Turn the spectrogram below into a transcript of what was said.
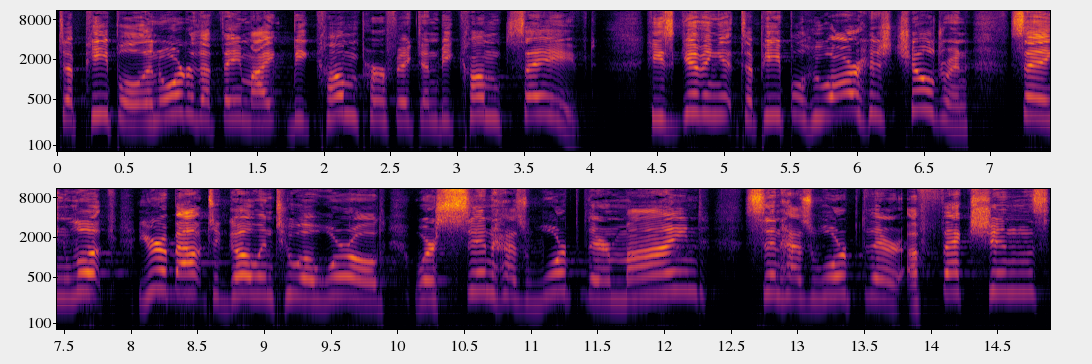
to people in order that they might become perfect and become saved. He's giving it to people who are his children, saying, Look, you're about to go into a world where sin has warped their mind, sin has warped their affections,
